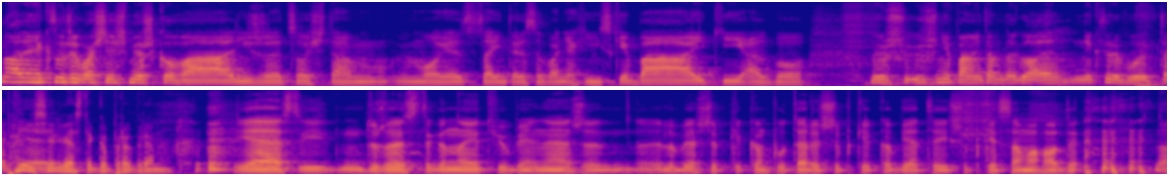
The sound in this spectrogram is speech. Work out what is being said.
No ale niektórzy właśnie śmieszkowali, że coś tam moje zainteresowania chińskie bajki albo no już, już nie pamiętam tego, ale niektóre były takie Pani Sylwia z tego programu. Jest i dużo jest tego na YouTubie, nie? Że e, lubię szybkie komputery, szybkie kobiety i szybkie samochody. no.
